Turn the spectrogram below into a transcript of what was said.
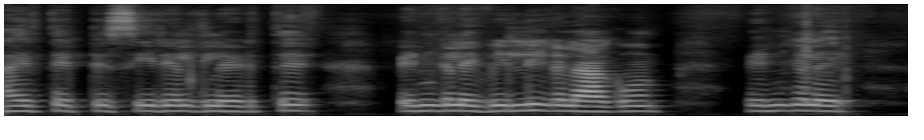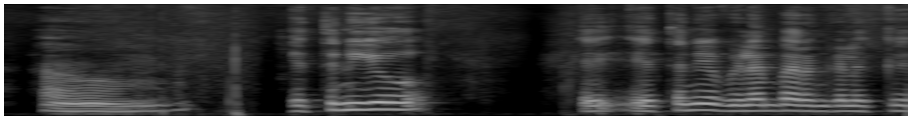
ஆயிரத்தி எட்டு சீரியல்கள் எடுத்து பெண்களை வில்லிகளாகவும் பெண்களை எத்தனையோ எத்தனையோ விளம்பரங்களுக்கு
